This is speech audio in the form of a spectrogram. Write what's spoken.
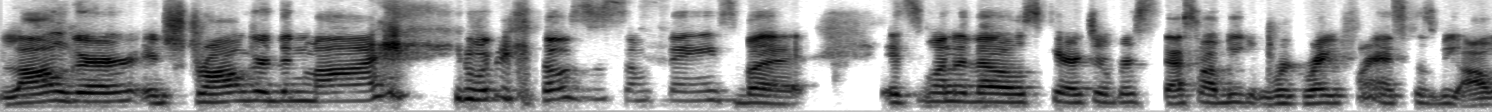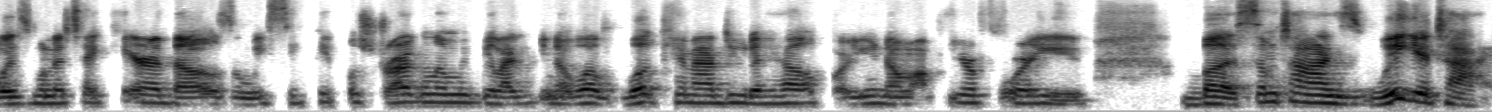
longer and stronger than mine when it comes to some things, but it's one of those characteristics. That's why we, we're great friends because we always want to take care of those. And we see people struggling, we'd be like, you know what, what can I do to help? Or, you know, I'm here for you. But sometimes we get tired.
